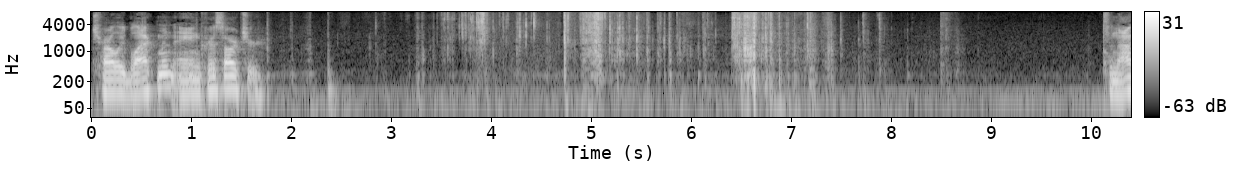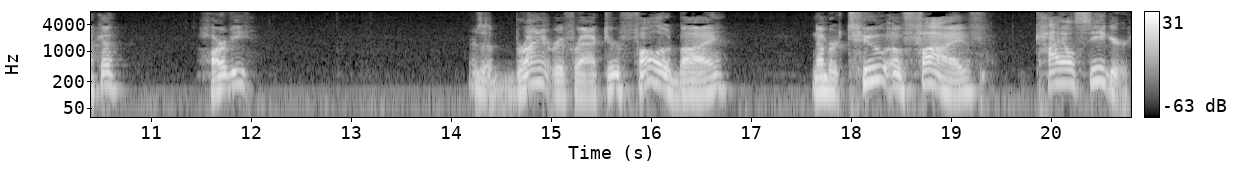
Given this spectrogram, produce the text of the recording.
Charlie Blackmon, and Chris Archer. Tanaka, Harvey. There's a Bryant refractor, followed by number two of five, Kyle Seager.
